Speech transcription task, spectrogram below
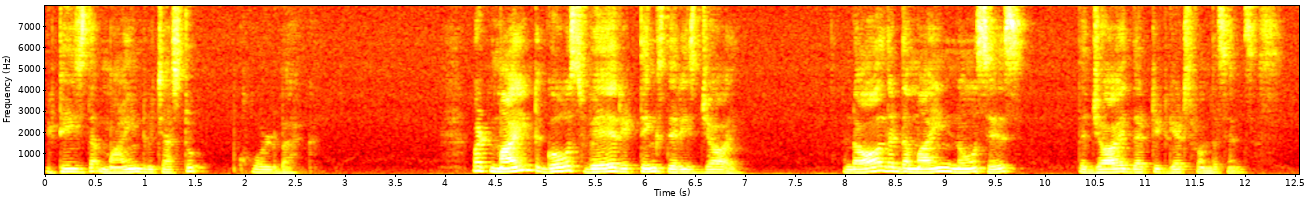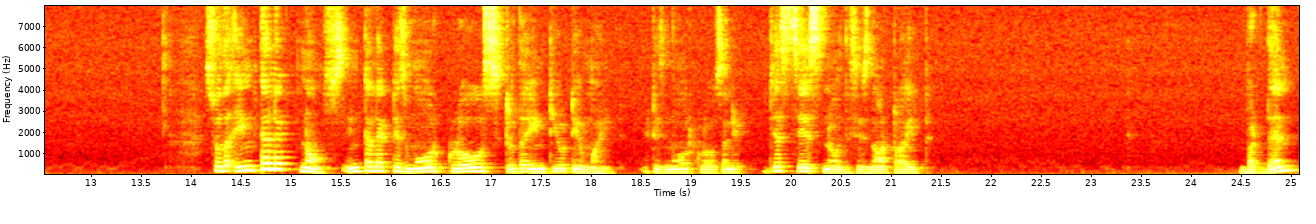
It is the mind which has to hold back. But mind goes where it thinks there is joy. And all that the mind knows is the joy that it gets from the senses. So the intellect knows. Intellect is more close to the intuitive mind. It is more close and it just says, no, this is not right. But then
